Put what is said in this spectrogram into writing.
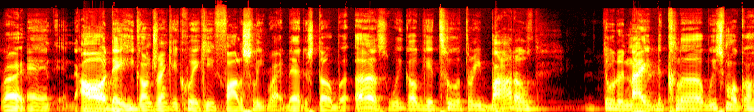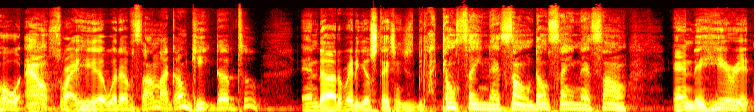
Right. And, and all day he gonna drink it quick. He fall asleep right there at the store. But us, we go get two or three bottles through the night. The club, we smoke a whole ounce right here, whatever. So I'm like, I'm geeked up too. And uh, the radio station just be like, "Don't sing that song, don't sing that song," and to hear it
